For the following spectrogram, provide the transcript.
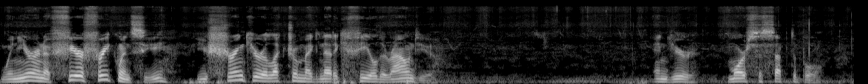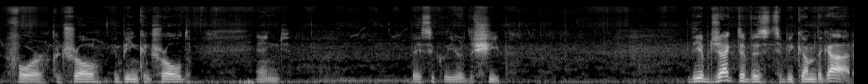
When you're in a fear frequency, you shrink your electromagnetic field around you and you're more susceptible for control and being controlled and basically you're the sheep. The objective is to become the god.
